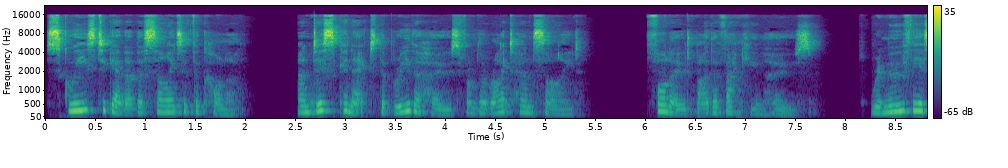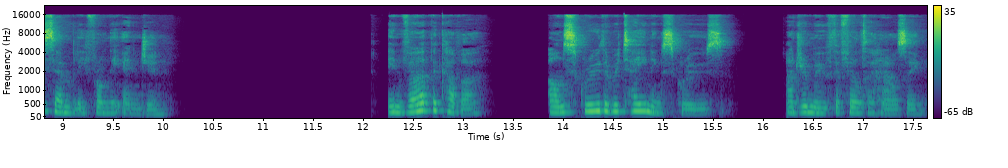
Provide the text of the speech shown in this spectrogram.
Squeeze together the sides of the collar and disconnect the breather hose from the right hand side, followed by the vacuum hose. Remove the assembly from the engine. Invert the cover, unscrew the retaining screws and remove the filter housing.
